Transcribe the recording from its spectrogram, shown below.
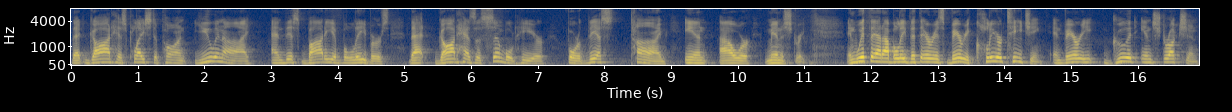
that God has placed upon you and I and this body of believers that God has assembled here for this time in our ministry. And with that, I believe that there is very clear teaching and very good instruction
